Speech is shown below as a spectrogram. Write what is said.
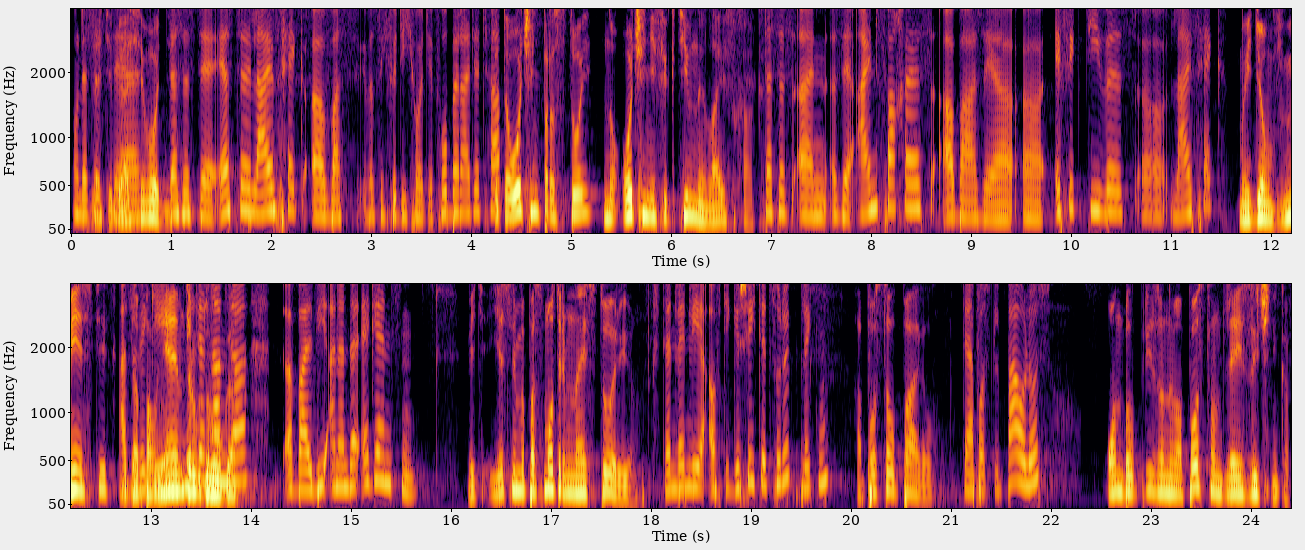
Und das для ist, тебя der, сегодня. das ist der erste Lifehack, äh, was, was ich für dich heute vorbereitet habe. Это очень простой, но очень эффективный лайфхак. Das ist ein sehr einfaches, aber sehr äh, effektives äh, Lifehack. Мы идем вместе, мы Also wir gehen дополняем друг друга. miteinander, äh, weil wir einander ergänzen. Ведь если мы посмотрим на историю, Denn wenn wir auf die Geschichte zurückblicken, апостол Павел, der Apostel Paulus, он был призванным апостолом для язычников.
